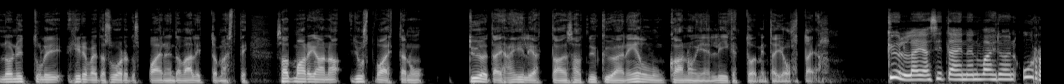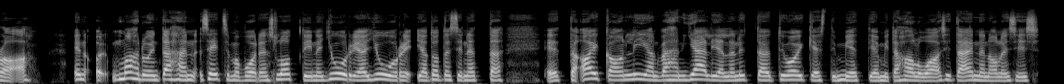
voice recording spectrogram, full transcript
No nyt tuli hirveitä suorituspaineita välittömästi. Sä oot Mariana just vaihtanut työtä ihan hiljattain. Sä oot nykyään Ellun kanojen liiketoimintajohtaja. Kyllä, ja sitä ennen vaihdoin uraa. En, mahduin tähän seitsemän vuoden slottiin juuri ja juuri ja totesin, että, että aika on liian vähän jäljellä. Nyt täytyy oikeasti miettiä, mitä haluaa. Sitä ennen olin siis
